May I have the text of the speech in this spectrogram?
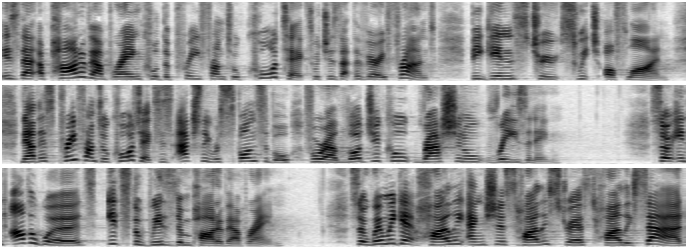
is that a part of our brain called the prefrontal cortex, which is at the very front, begins to switch offline. Now, this prefrontal cortex is actually responsible for our logical, rational reasoning. So, in other words, it's the wisdom part of our brain. So when we get highly anxious, highly stressed, highly sad,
